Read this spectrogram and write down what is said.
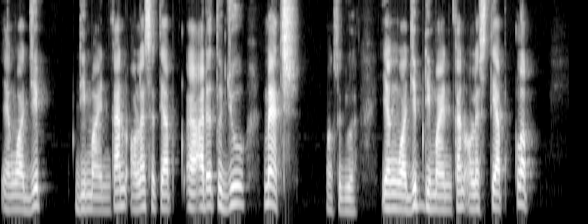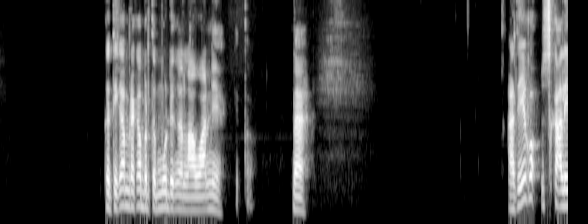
yang wajib dimainkan oleh setiap eh, ada tujuh match maksud gue yang wajib dimainkan oleh setiap klub ketika mereka bertemu dengan lawannya gitu. Nah, artinya kok sekali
